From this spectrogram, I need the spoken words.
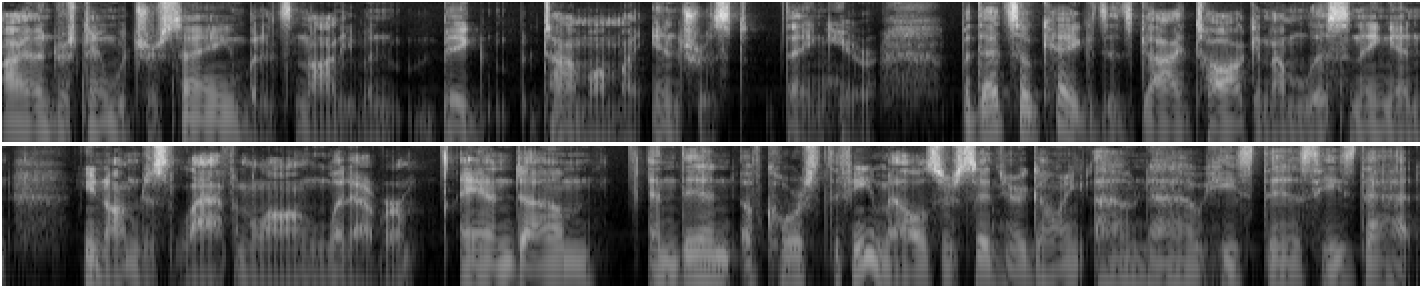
I understand what you're saying, but it's not even big time on my interest thing here. But that's okay because it's guy talk and I'm listening and, you know, I'm just laughing along, whatever. And, um, and then, of course, the females are sitting here going, oh no, he's this, he's that.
